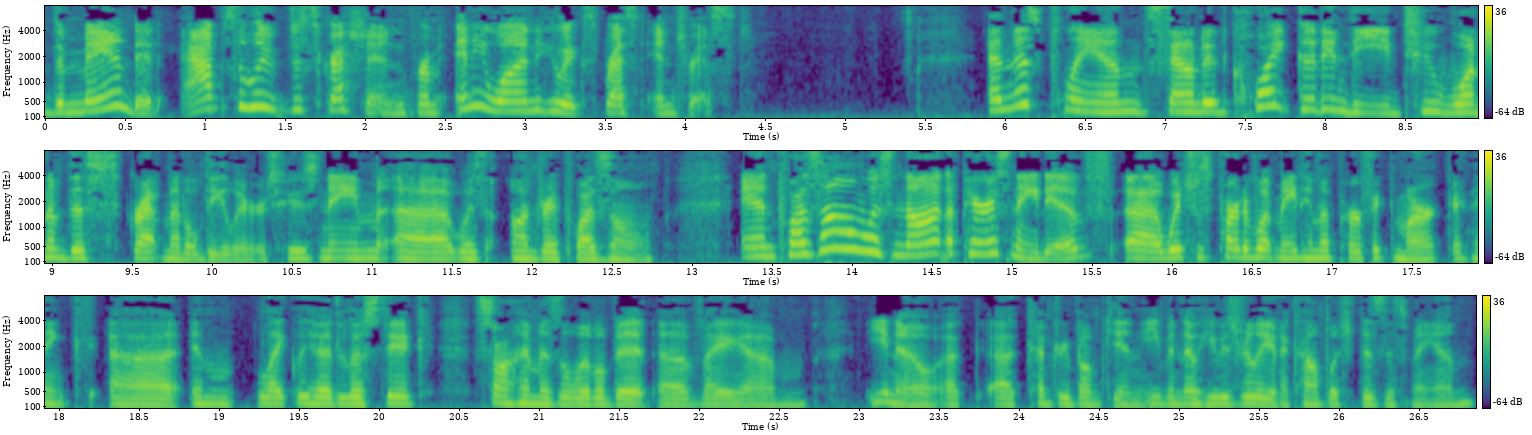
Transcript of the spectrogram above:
demanded absolute discretion from anyone who expressed interest. And this plan sounded quite good indeed to one of the scrap metal dealers, whose name uh, was Andre Poisson. And Poisson was not a Paris native, uh, which was part of what made him a perfect mark. I think, uh, in likelihood, Lustig saw him as a little bit of a, um, you know, a, a, country bumpkin, even though he was really an accomplished businessman.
